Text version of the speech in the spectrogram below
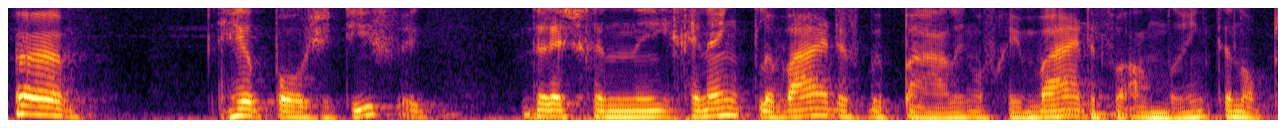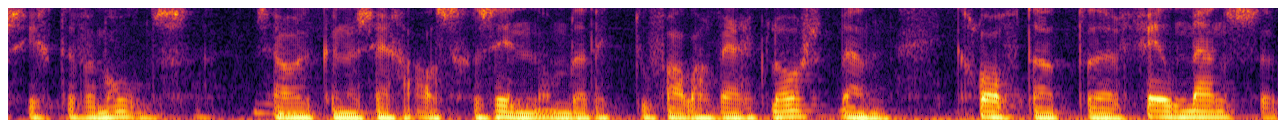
Eh, heel positief. Ik, er is geen, geen enkele waardebepaling of geen waardeverandering ten opzichte van ons. Zou ik kunnen zeggen als gezin, omdat ik toevallig werkloos ben. Ik geloof dat eh, veel mensen,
